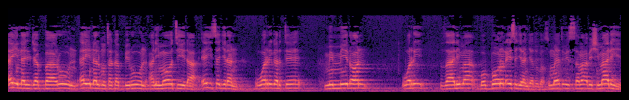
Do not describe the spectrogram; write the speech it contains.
أين الجبارون؟ أين المتكبرون؟ أني موتي دا. أي سجرا وري قرتي من ميدون وري ظالمة بوبون أي سجرا جدوبا ثم يطوي السماء بشماله.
